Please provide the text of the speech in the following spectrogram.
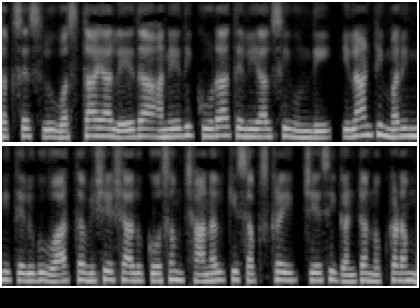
సక్సెస్లు వస్తాయా లేదా అనేది కూడా తెలియాల్సి ఉంది. ఇలాంటి మరిన్ని తెలుగు వార్త విశేషాలు కోసం ఛానల్కి సబ్స్క్రైబ్ చేసి గంట నొక్కడం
